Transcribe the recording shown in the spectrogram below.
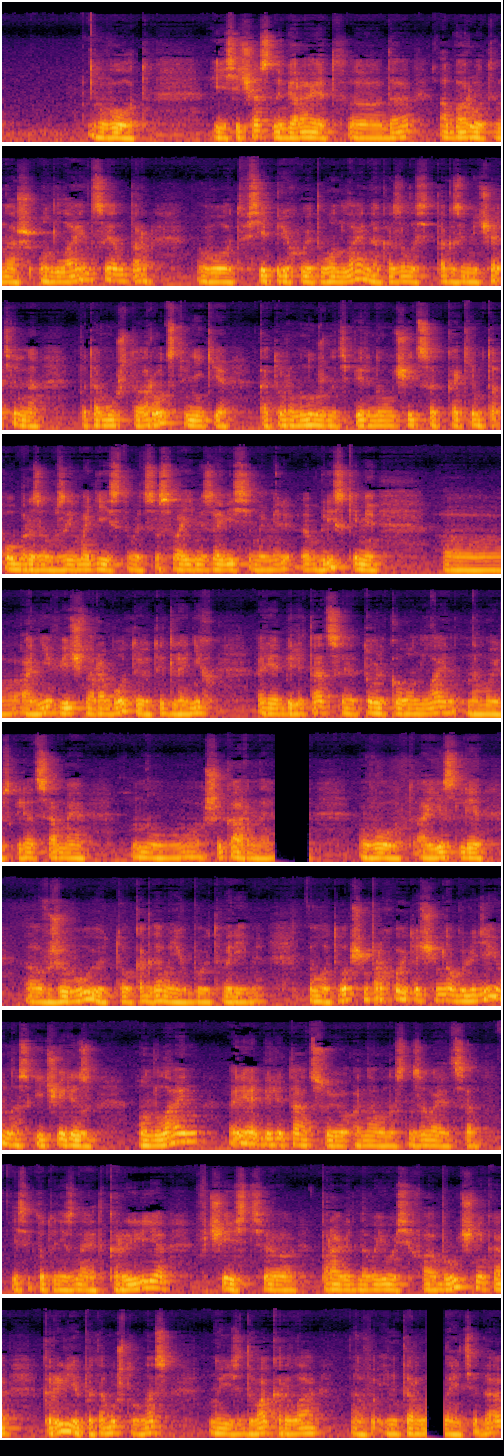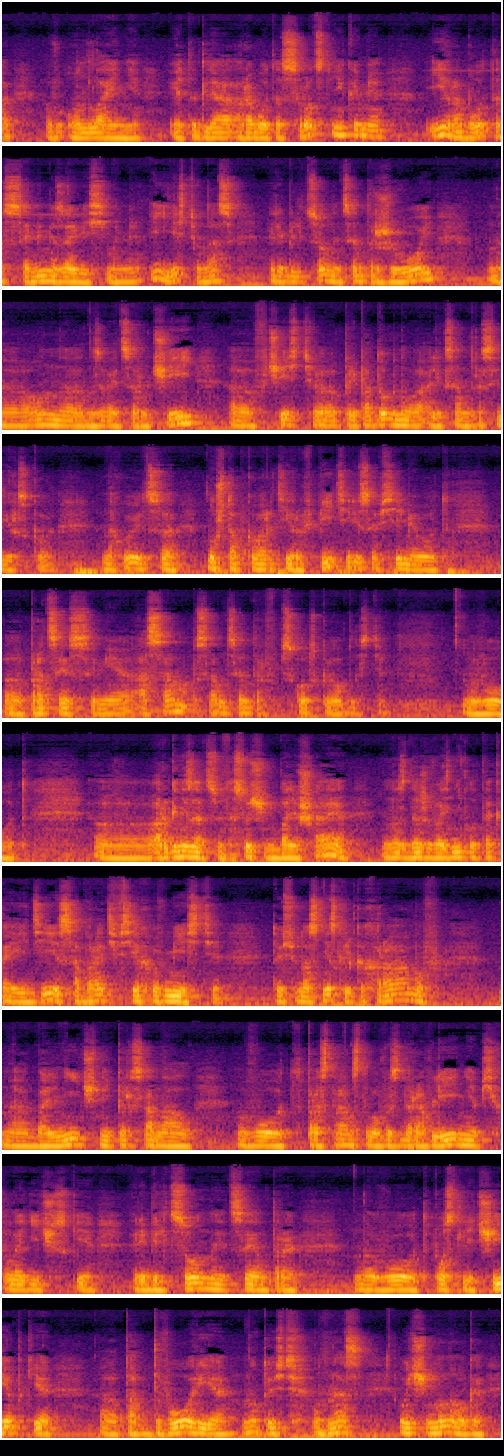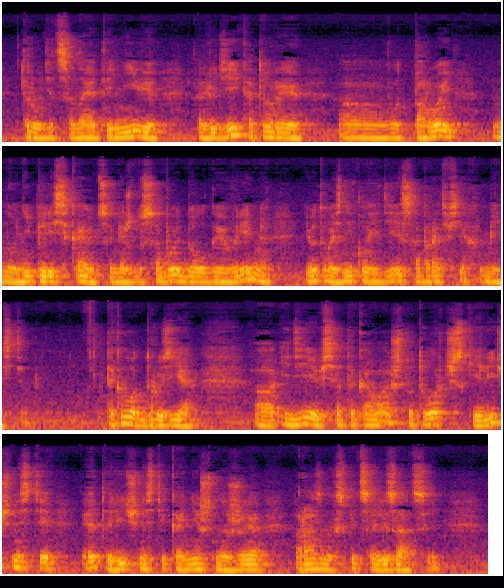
Вот. И сейчас набирает э, да, обороты наш онлайн-центр. Вот. Все переходят в онлайн, оказалось так замечательно, потому что родственники, которым нужно теперь научиться каким-то образом взаимодействовать со своими зависимыми э, близкими, э, они вечно работают, и для них реабилитация только онлайн, на мой взгляд, самая ну, шикарная. Вот. А если Э, вживую, то когда у них будет время. Вот. В общем, проходит очень много людей у нас, и через онлайн реабилитацию, она у нас называется, если кто-то не знает, «Крылья», в честь э, праведного Иосифа Обручника. «Крылья», потому что у нас ну, есть два крыла в интернете, да, в онлайне. Это для работы с родственниками и работа с самими зависимыми. И есть у нас реабилитационный центр «Живой», Э, он э, называется «Ручей» э, в честь преподобного Александра Свирского. Находится ну, штаб-квартира в Питере со всеми вот процессами, а сам, сам центр в Псковской области. Вот. Организация у нас очень большая, у нас даже возникла такая идея собрать всех вместе. То есть у нас несколько храмов, больничный персонал – вот, пространство выздоровления психологические, реабилитационные центры, вот, постлечебки, э, поддворья. Ну, то есть у нас очень много трудится на этой ниве людей, которые э, вот порой ну, не пересекаются между собой долгое время. И вот возникла идея собрать всех вместе. Так вот, друзья, э, идея вся такова, что творческие личности это личности, конечно же, разных специализаций.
